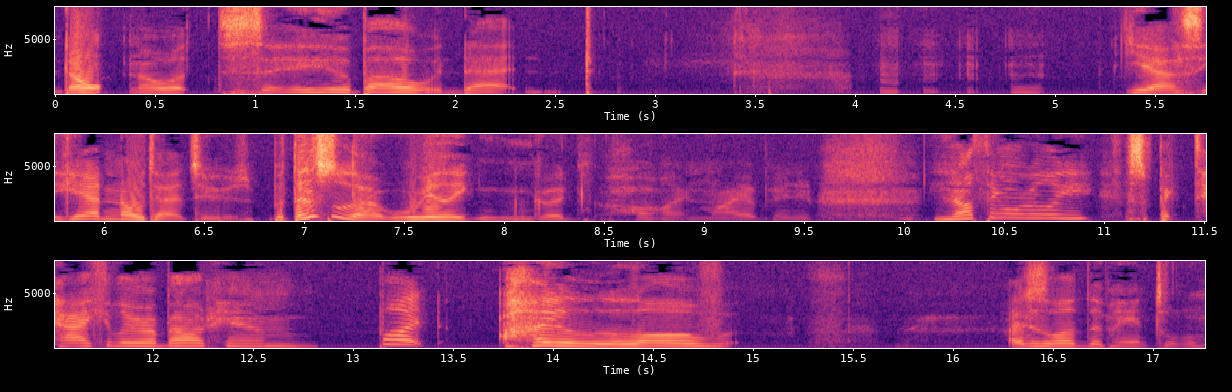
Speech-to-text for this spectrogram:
Don't know what to say about that. Yeah, see, he had no tattoos. But this was a really good car, in my opinion. Nothing really spectacular about him, but I love. I just love the paint tool.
